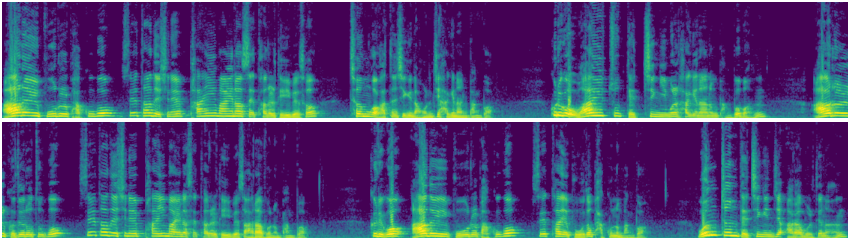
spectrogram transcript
R의 부를 바꾸고 세타 대신에 파이 마이너스 세타를 대입해서 처음과 같은 식이 나오는지 확인하는 방법. 그리고 y축 대칭임을 확인하는 방법은 r을 그대로 두고 세타 대신에 파이 마이너스 세타를 대입해서 알아보는 방법. 그리고 r의 부호를 바꾸고 세타의 부호도 바꾸는 방법. 원점 대칭인지 알아볼 때는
